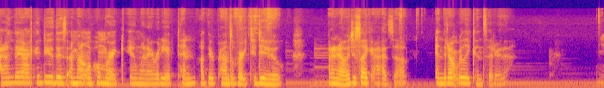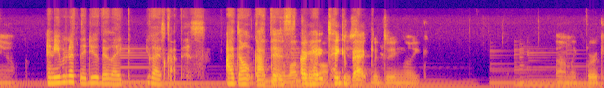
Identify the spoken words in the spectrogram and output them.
I don't think I can do this amount of homework, and when I already have ten other pounds of work to do, I don't know, it just like adds up. And they don't really consider that. Yeah. And even if they do, they're like, you guys got this. I don't got They'd be a this. Okay, take it just back. With doing like um like work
